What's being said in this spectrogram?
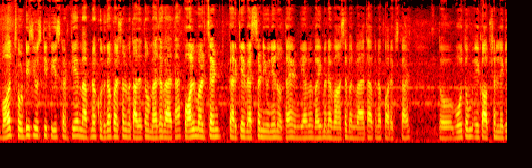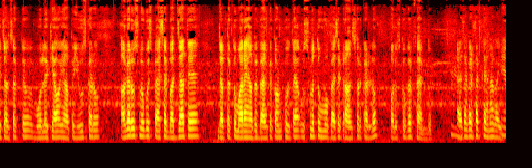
बहुत छोटी सी उसकी फ़ीस करती है मैं अपना खुद का पर्सनल बता देता हूँ। मैं जब आया था पॉल मर्चेंट करके वेस्टर्न यूनियन होता है इंडिया में भाई मैंने वहाँ से बनवाया था अपना फॉरेक्स कार्ड तो वो तुम एक ऑप्शन लेके चल सकते हो वो लेके आओ यहाँ पे यूज़ करो। अगर उसमें कुछ पैसे बच जाते हैं जब तक तुम्हारे यहाँ पे बैंक अकाउंट खुलता है उसमें तुम वो पैसे ट्रांसफ़र कर लो और उसको फिर फेंक दो। ऐसा कर सकते हैं ना भाई?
